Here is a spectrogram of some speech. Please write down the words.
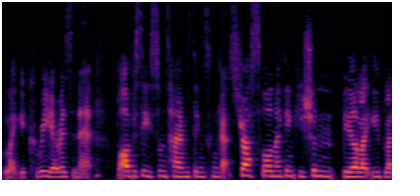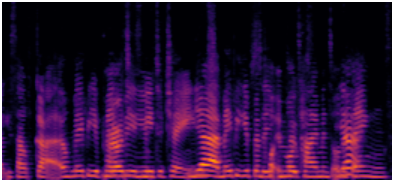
like your career isn't it but obviously sometimes things can get stressful and i think you shouldn't feel like you've let yourself go Maybe your Maybe priorities you- need to change. yeah maybe you've been So putting can more focus- time into other Yeah. things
